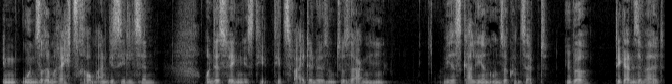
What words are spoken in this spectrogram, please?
in unserem Rechtsraum angesiedelt sind. Und deswegen ist die, die zweite Lösung zu sagen, hm, wir skalieren unser Konzept über die ganze Welt,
